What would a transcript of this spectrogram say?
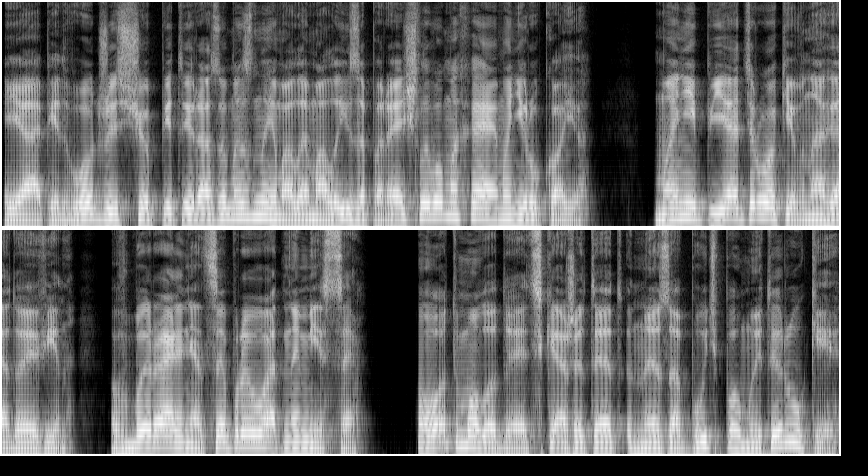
Я підводжусь, щоб піти разом із ним, але малий заперечливо махає мені рукою. Мені п'ять років, нагадує він. Вбиральня це приватне місце. От молодець, каже Тед, не забудь помити руки.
